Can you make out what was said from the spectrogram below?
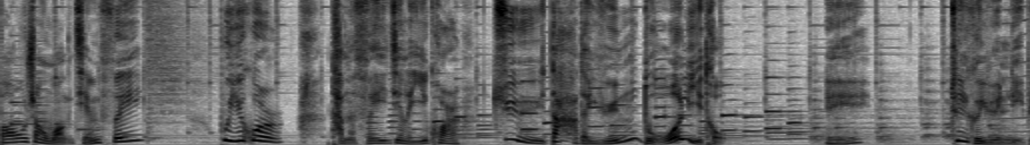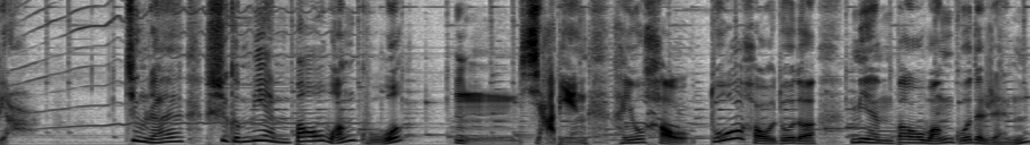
包上往前飞，不一会儿，他们飞进了一块巨大的云朵里头。哎，这个云里边竟然是个面包王国。嗯，下边还有好多好多的面包王国的人，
